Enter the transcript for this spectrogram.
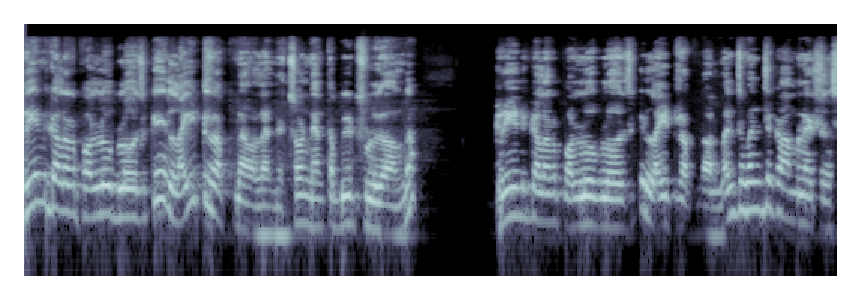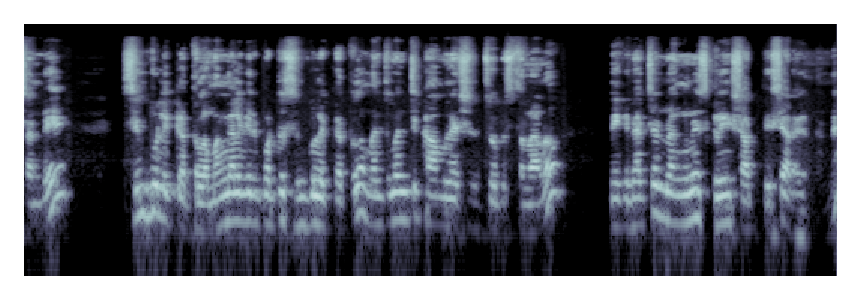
గ్రీన్ కలర్ పళ్ళు బ్లౌజ్కి లైట్ రత్నావళి అండి. చూడండి ఎంత బ్యూటిఫుల్గా ఉందో. గ్రీన్ కలర్ పళ్ళు బ్లౌజ్కి లైట్ రత్నాలు మంచి మంచి కాంబినేషన్స్ అండి. సింపుల్ ఇక్కత్తులో మంగళగిరి పట్టు సింపుల్ ఇక్కత్తులో మంచి మంచి కాంబినేషన్ చూపిస్తున్నాను. మీకు నచ్చిన రంగుని స్క్రీన్ షాట్ తీసి అడగండి.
